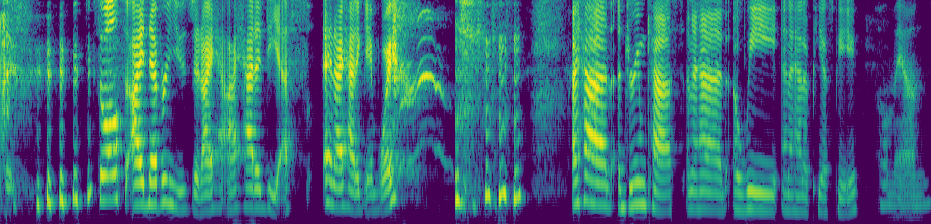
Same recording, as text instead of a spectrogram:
so also I never used it. I I had a DS and I had a Game Boy. I had a Dreamcast and I had a Wii and I had a PSP oh man.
